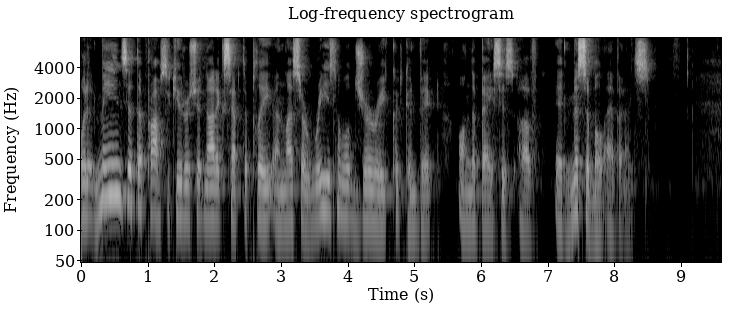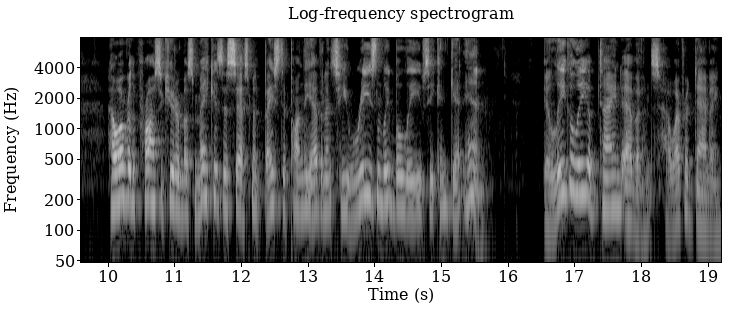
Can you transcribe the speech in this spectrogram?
What it means that the prosecutor should not accept a plea unless a reasonable jury could convict on the basis of admissible evidence. However, the prosecutor must make his assessment based upon the evidence he reasonably believes he can get in. Illegally obtained evidence, however damning,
